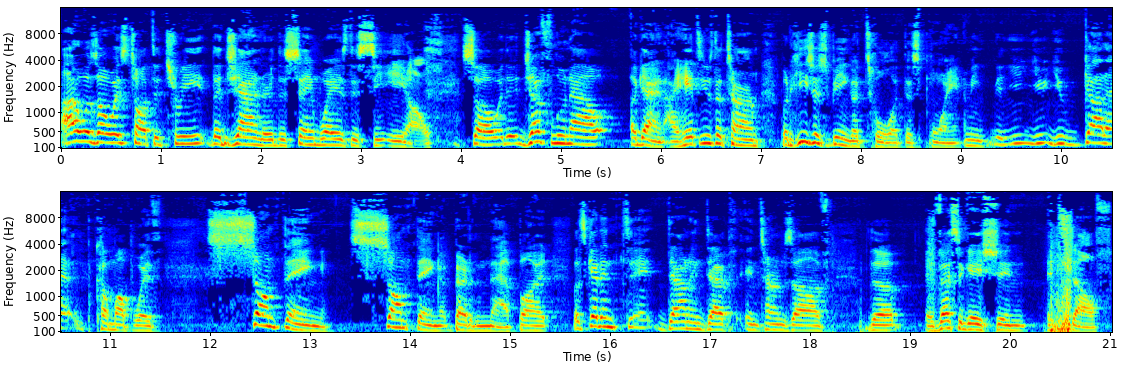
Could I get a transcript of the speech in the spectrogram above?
I was always taught to treat the janitor the same way as the CEO. So Jeff Luhnow, again, I hate to use the term, but he's just being a tool at this point. I mean, you you gotta come up with something something better than that. But let's get into down in depth in terms of the investigation itself.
